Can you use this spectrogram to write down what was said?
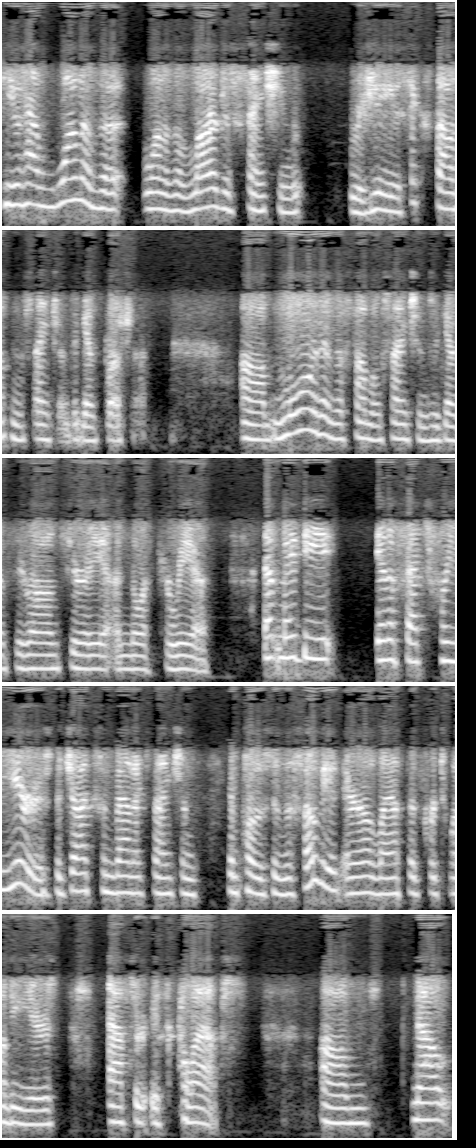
you have one of the one of the largest sanction regimes, 6,000 sanctions against Russia um, more than the sum of sanctions against Iran, Syria, and North Korea. That may be in effect for years. The Jackson-Vanik sanctions imposed in the Soviet era lasted for 20 years after its collapse. Um, now,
